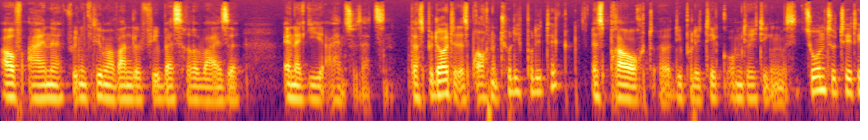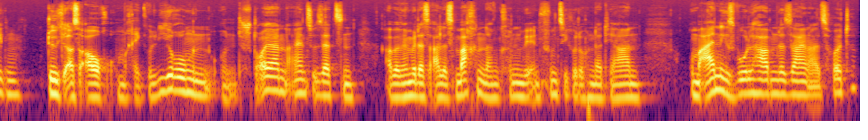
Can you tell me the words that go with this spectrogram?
auf eine für den Klimawandel viel bessere Weise Energie einzusetzen. Das bedeutet, es braucht natürlich Politik. Es braucht äh, die Politik, um die richtigen Investitionen zu tätigen. Durchaus auch, um Regulierungen und Steuern einzusetzen. Aber wenn wir das alles machen, dann können wir in 50 oder 100 Jahren um einiges wohlhabender sein als heute.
